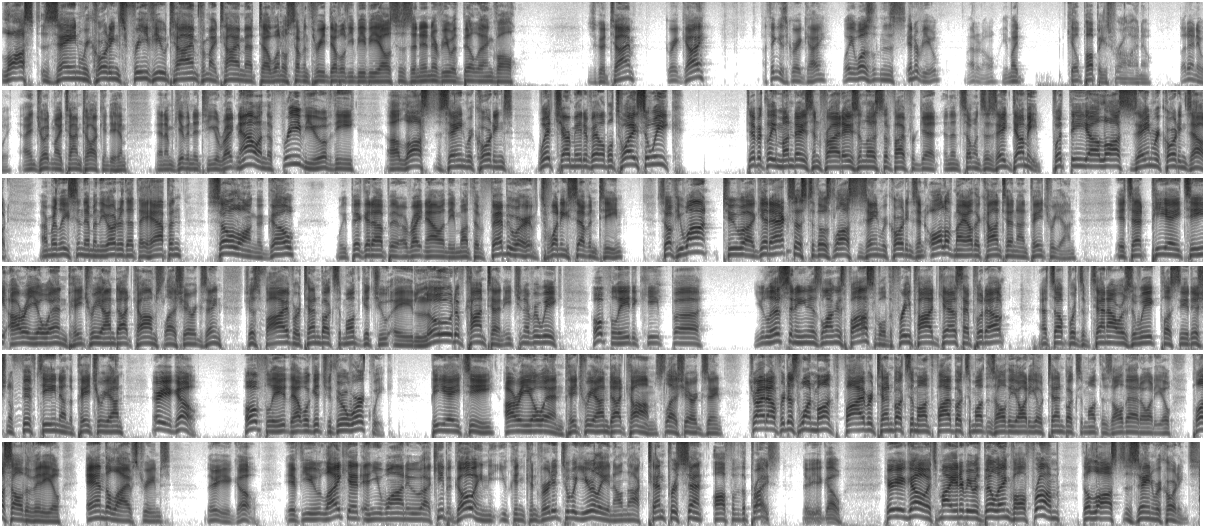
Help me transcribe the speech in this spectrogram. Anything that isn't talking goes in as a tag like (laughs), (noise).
Lost Zane Recordings free view time for my time at uh, 1073 WBBL. This is an interview with Bill Engvall. It was a good time. Great guy. I think he's a great guy. Well, he was in this interview. I don't know. He might kill puppies for all I know. But anyway, I enjoyed my time talking to him, and I'm giving it to you right now on the free view of the uh, Lost Zane recordings, which are made available twice a week. Typically Mondays and Fridays, unless if I forget. And then someone says, hey, dummy, put the uh, Lost Zane recordings out. I'm releasing them in the order that they happened so long ago. We pick it up uh, right now in the month of February of 2017. So if you want to uh, get access to those Lost Zane recordings and all of my other content on Patreon, it's at P-A-T-R-E-O-N, patreon.com slash Eric Zane. Just five or ten bucks a month gets you a load of content each and every week, hopefully to keep uh, you listening as long as possible. The free podcast I put out, that's upwards of 10 hours a week, plus the additional 15 on the Patreon. There you go. Hopefully that will get you through a work week. P-A-T-R-E-O-N, patreon.com slash Eric Zane. Try it out for just one month. Five or ten bucks a month. Five bucks a month is all the audio. Ten bucks a month is all that audio, plus all the video and the live streams. There you go. If you like it and you want to uh, keep it going, you can convert it to a yearly and I'll knock 10% off of the price. There you go. Here you go. It's my interview with Bill Engvall from the Lost Zane recordings.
